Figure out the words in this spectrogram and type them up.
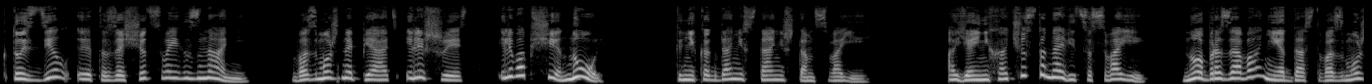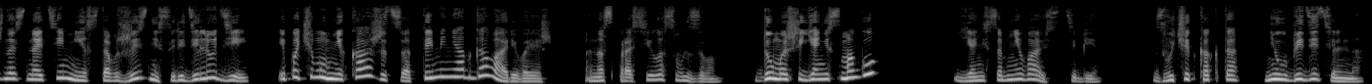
кто сделал это за счет своих знаний. Возможно, пять или шесть, или вообще ноль. Ты никогда не станешь там своей. А я и не хочу становиться своей. Но образование даст возможность найти место в жизни среди людей. И почему, мне кажется, ты меня отговариваешь? Она спросила с вызовом. Думаешь, я не смогу? Я не сомневаюсь в тебе. Звучит как-то неубедительно.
